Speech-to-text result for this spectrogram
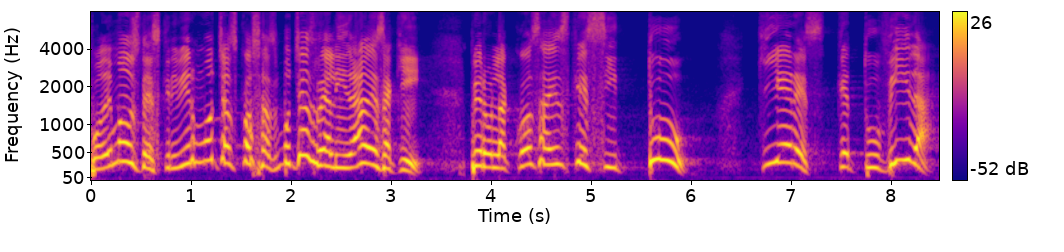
Podemos describir muchas cosas, muchas realidades aquí, pero la cosa es que si tú quieres que tu vida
